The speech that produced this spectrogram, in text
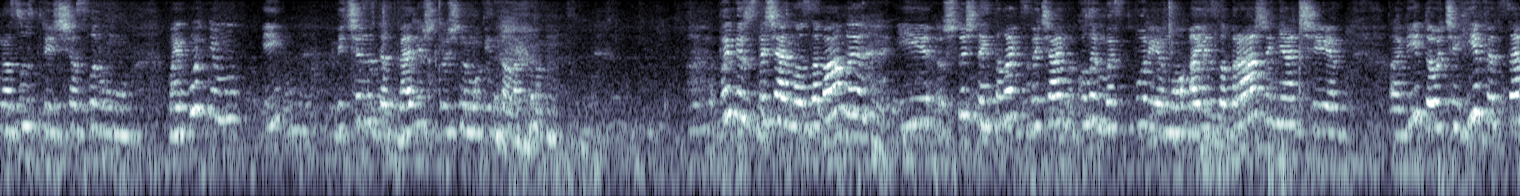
назустріч щасливому майбутньому і відчините двері штучному інтелекту. Вибір, звичайно, за вами, і штучний інтелект, звичайно, коли ми створюємо аї зображення чи е, відео чи гіфи, це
